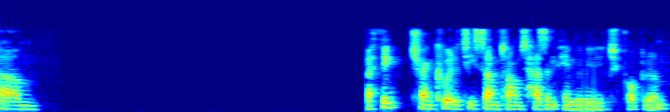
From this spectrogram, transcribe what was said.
Um, I think tranquility sometimes has an image problem.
